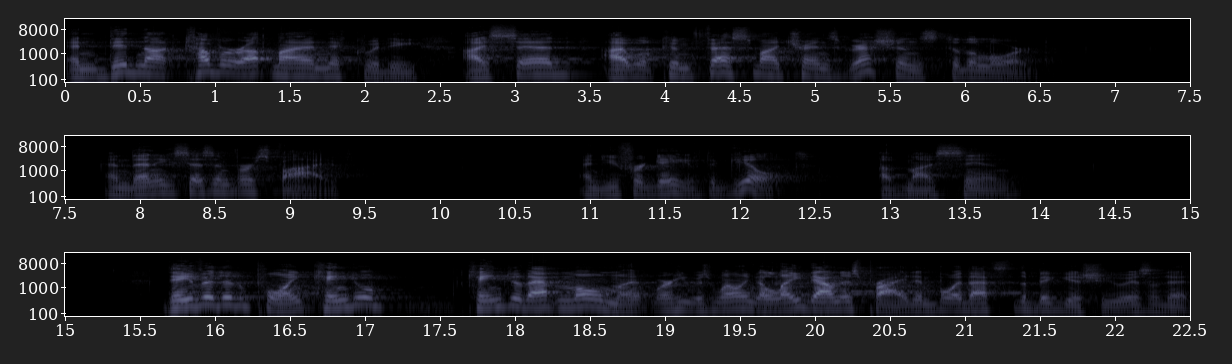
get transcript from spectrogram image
and did not cover up my iniquity. I said, I will confess my transgressions to the Lord. And then he says in verse 5, and you forgave the guilt of my sin. David, at a point, came to, a, came to that moment where he was willing to lay down his pride, and boy, that's the big issue, isn't it?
